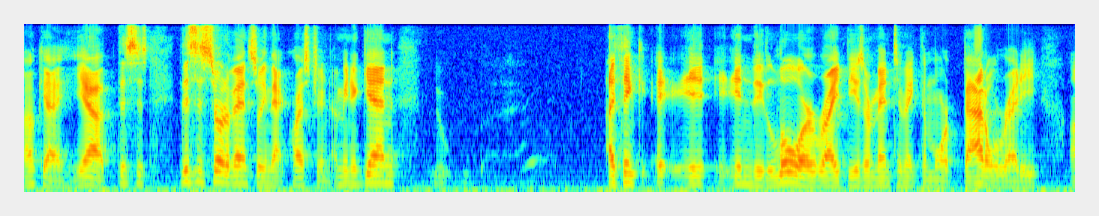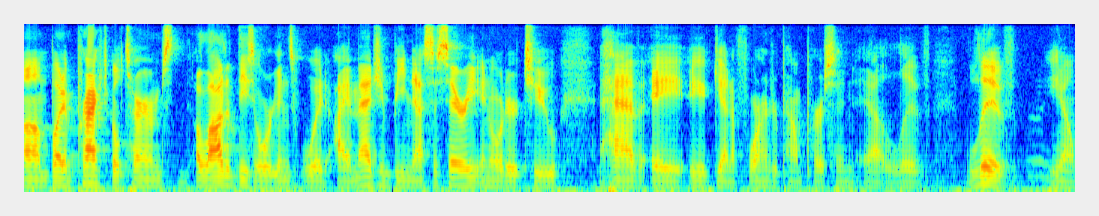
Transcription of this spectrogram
okay. Yeah, this is this is sort of answering that question. I mean, again, I think in the lore, right, these are meant to make them more battle ready. Um, but in practical terms, a lot of these organs would, I imagine, be necessary in order to have a again a 400 pound person uh, live live you know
